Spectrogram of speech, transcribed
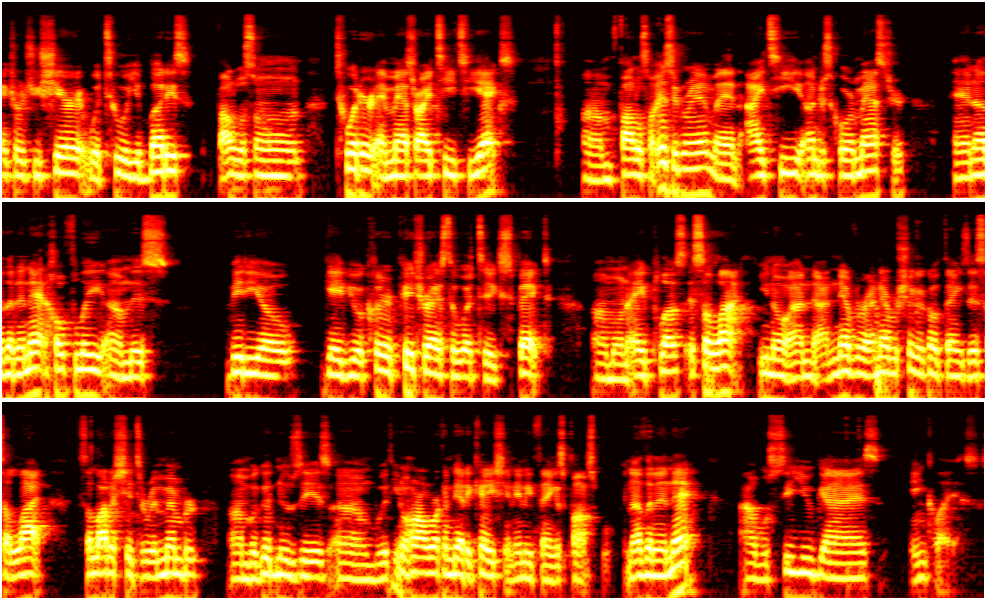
make sure that you share it with two of your buddies. Follow us on Twitter at Master ITTX. Um, follow us on Instagram at IT underscore master. And other than that, hopefully um, this video gave you a clear picture as to what to expect um, on A plus. It's a lot, you know. I, I, never, I never sugarcoat things. It's a lot. It's a lot of shit to remember. Um, but good news is, um, with you know hard work and dedication, anything is possible. And other than that, I will see you guys in class.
